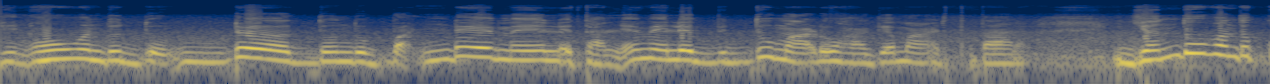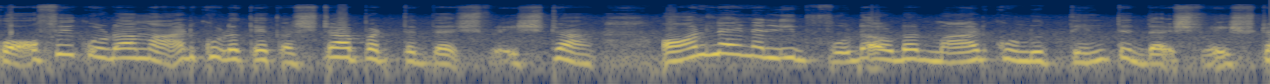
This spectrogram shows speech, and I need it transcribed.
ಏನೋ ಒಂದು ದೊಡ್ಡದೊಂದು ಬಂಡೆ ಮೇಲೆ, ತಲೆ ಮೇಲೆ ಬಿದ್ದು ಮಾಡುವ ಹಾಗೆ ಮಾಡ್ತಿದ್ದಾರೆ ಎಂದೂ ಒಂದು ಕಾಫಿ ಕೂಡ ಮಾಡ್ಕೊಳ್ಳೋಕ್ಕೆ ಕಷ್ಟಪಡ್ತಿದ್ದ ಶ್ರೇಷ್ಠ. ಆನ್ಲೈನಲ್ಲಿ ಫುಡ್ ಆರ್ಡರ್ ಮಾಡಿಕೊಂಡು ತಿಂತಿದ್ದ ಶ್ರೇಷ್ಠ.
